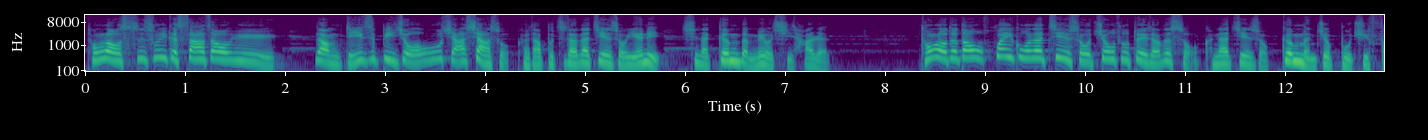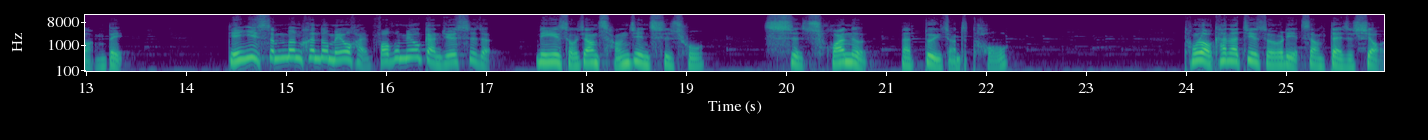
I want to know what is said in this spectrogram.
童老使出一个杀招欲。让敌之必救无暇下手，可他不知道那剑手眼里现在根本没有其他人。童老的刀挥过那剑手，揪住队长的手，可那剑手根本就不去防备，连一声闷哼都没有喊，仿佛没有感觉似的。另一手将长剑刺出，刺穿了那队长的头。童老看那剑手的脸上带着笑，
